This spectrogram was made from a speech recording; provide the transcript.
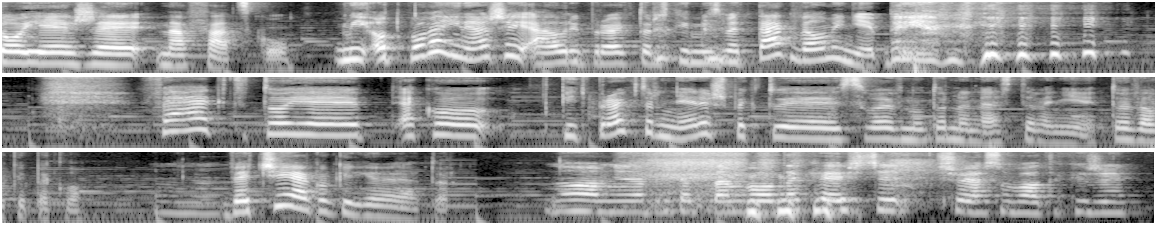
to je, že na facku. My od povahy našej aury projektorskej, my sme tak veľmi nepríjemní. Fakt, to je ako, keď projektor nerešpektuje svoje vnútorné nastavenie, to je veľké peklo. Mm-hmm. Väčšie ako keď generátor. No a mne napríklad tam bolo také ešte, čo ja som bola také, že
